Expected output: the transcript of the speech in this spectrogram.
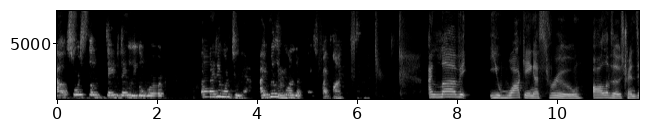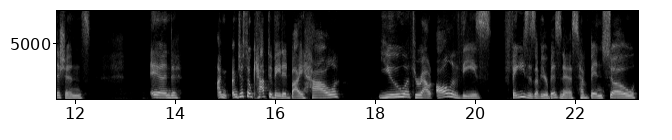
outsource the day to day legal work. But I didn't want to do that. I really mm. wanted to place my clients. I love you walking us through all of those transitions. And I'm I'm just so captivated by how you throughout all of these phases of your business have been so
